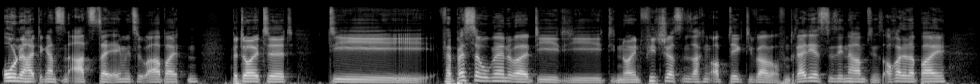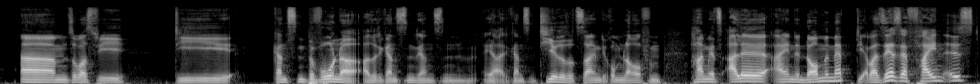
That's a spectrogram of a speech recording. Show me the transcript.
ohne halt den ganzen Artstyle irgendwie zu überarbeiten. Bedeutet, die Verbesserungen oder die, die, die neuen Features in Sachen Optik, die wir auf dem 3DS gesehen haben, sind jetzt auch alle dabei. Ähm, sowas wie die ganzen Bewohner, also die ganzen, ganzen, ja, die ganzen Tiere sozusagen, die rumlaufen, haben jetzt alle eine Normal Map, die aber sehr, sehr fein ist,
